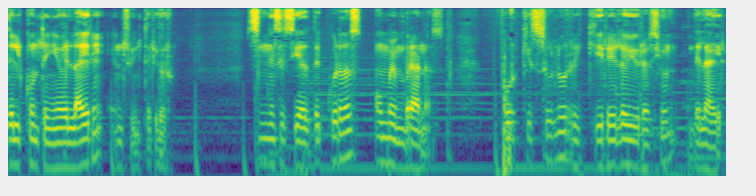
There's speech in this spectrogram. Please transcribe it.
del contenido del aire en su interior, sin necesidad de cuerdas o membranas, porque solo requiere la vibración del aire.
